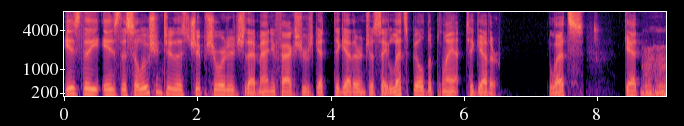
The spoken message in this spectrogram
is the is the solution to this chip shortage that manufacturers get together and just say, let's build the plant together. Let's get hmm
